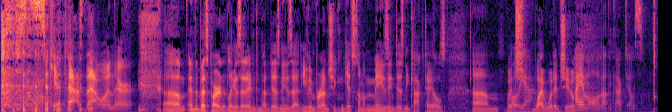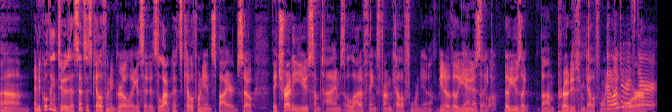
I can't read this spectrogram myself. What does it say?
skip past that one there. Um, and the best part, like I said, anything about Disney is that even brunch, you can get some amazing Disney cocktails. Um, which Oh, yeah. why wouldn't you? I am all about the cocktails. Um, and the cool thing too is that since it's California Grill, like I said, it's a lot. It's California inspired, so they try to use sometimes a lot of things from California. You know, they'll use that's like cool. they'll use like um, produce from California. I wonder or, if they're.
